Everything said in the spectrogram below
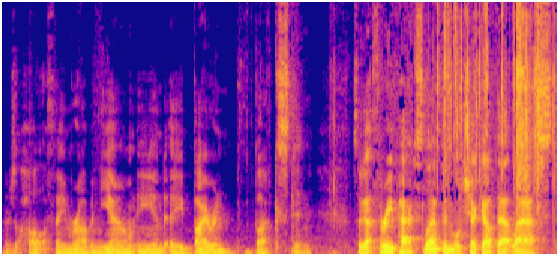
There's a Hall of Fame Robin Yount and a Byron Buxton. So we got three packs left, and we'll check out that last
